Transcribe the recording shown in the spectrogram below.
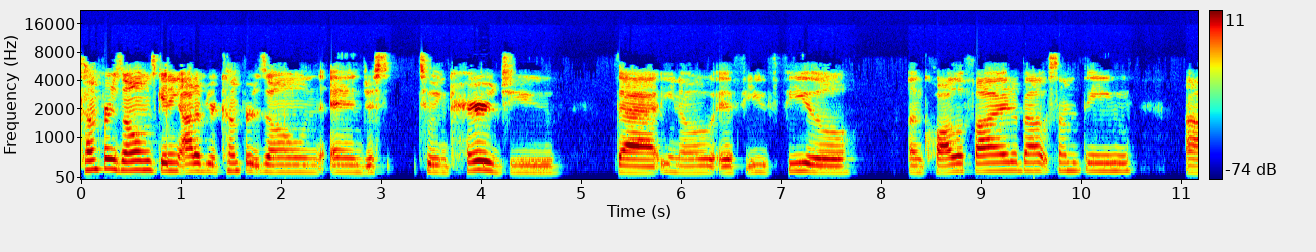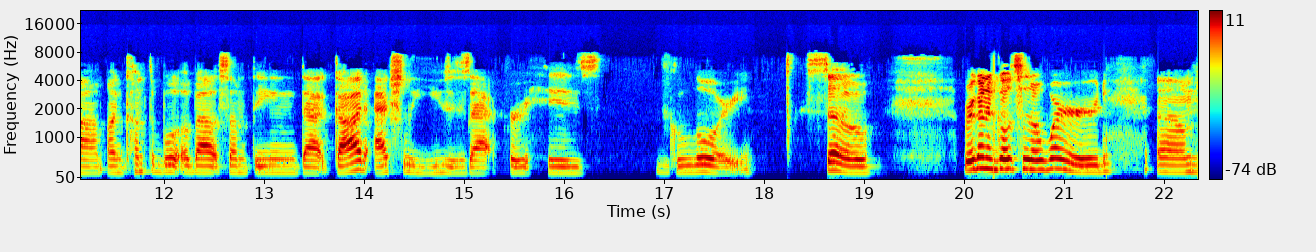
comfort zones, getting out of your comfort zone, and just to encourage you that, you know, if you feel unqualified about something, um, uncomfortable about something, that God actually uses that for His glory. So, we're going to go to the Word. Um,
